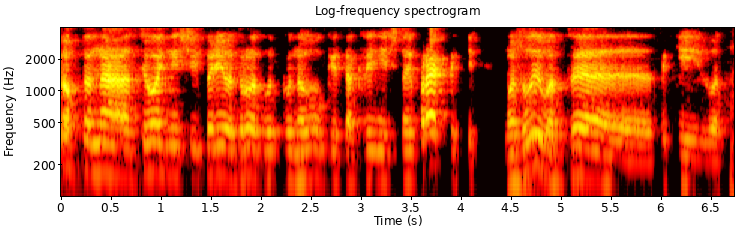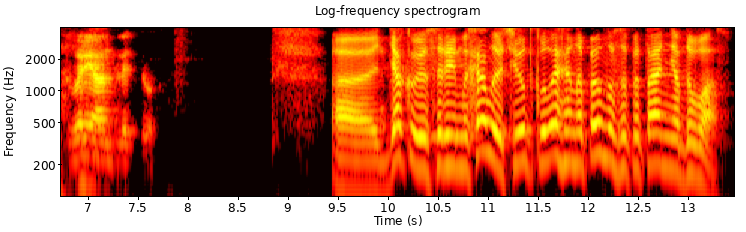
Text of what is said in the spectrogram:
Тобто на сьогоднішній період розвитку науки та клінічної практики, можливо, це е, такий от варіант для цього. Е, Дякую, Сергій Михайлович. І от, колеги, напевно, запитання до вас.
